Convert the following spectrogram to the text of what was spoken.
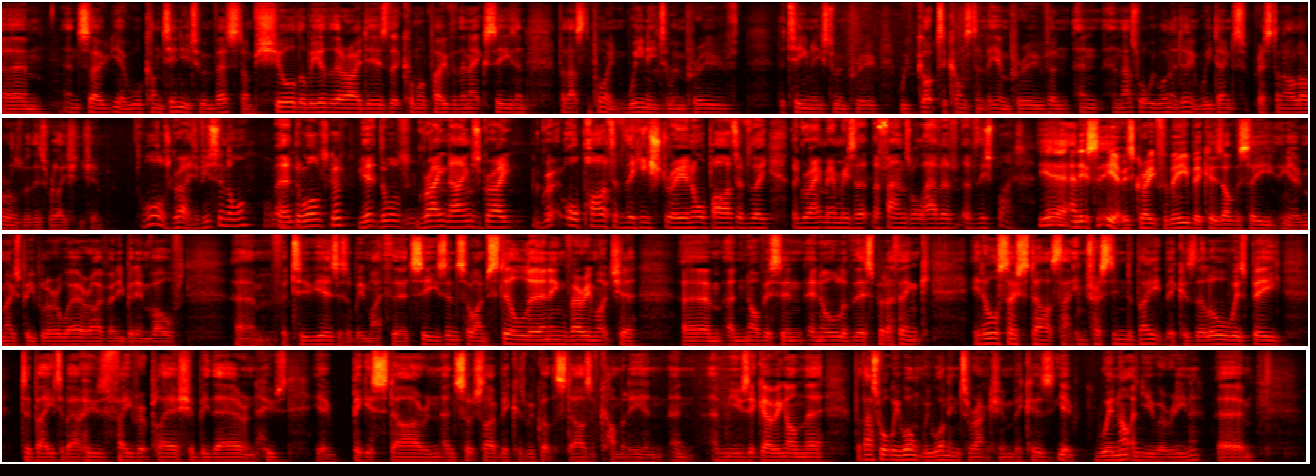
Um, and so, you know, we'll continue to invest. I'm sure there'll be other ideas that come up over the next season, but that's the point. We need to improve. The team needs to improve. We've got to constantly improve, and, and, and that's what we want to do. We don't rest on our laurels with this relationship. The wall's great. Have you seen the wall? Uh, the wall's good. Yeah, the wall's great names, great, great, all part of the history and all part of the, the great memories that the fans will have of, of this place. Yeah, and it's you know it's great for me because obviously you know most people are aware I've only been involved um, for two years. This will be my third season, so I'm still learning. Very much a, um, a novice in in all of this, but I think it also starts that interesting debate because there'll always be debate about whose favourite player should be there and who's you know biggest star and, and such like because we've got the stars of comedy and, and, and music going on there. But that's what we want. We want interaction because you know we're not a new arena. Um,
